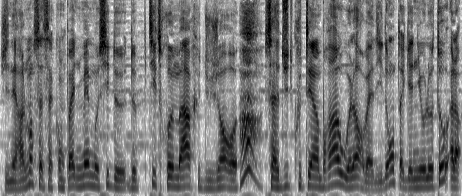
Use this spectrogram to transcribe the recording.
Généralement, ça s'accompagne même aussi de, de, petites remarques du genre oh, ça a dû te coûter un bras ou alors bah dis donc t'as gagné au loto. Alors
